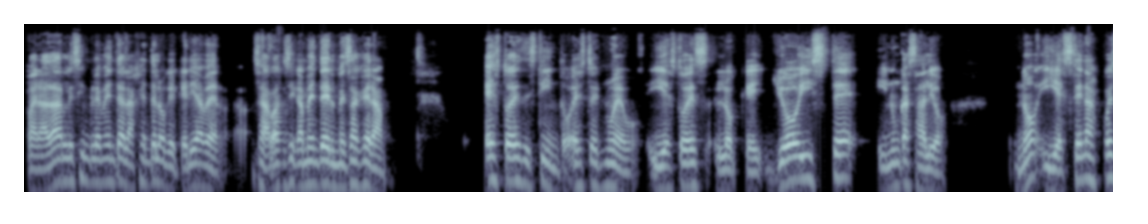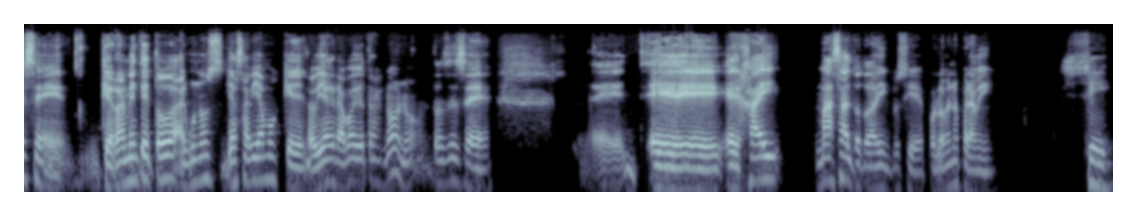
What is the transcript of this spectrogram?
para darle simplemente a la gente lo que quería ver. O sea, básicamente el mensaje era, esto es distinto, esto es nuevo, y esto es lo que yo hice y nunca salió. ¿no? Y escenas, pues, eh, que realmente todos, algunos ya sabíamos que lo había grabado y otras no, ¿no? Entonces, eh, eh, el high más alto todavía, inclusive, por lo menos para mí. Sí.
